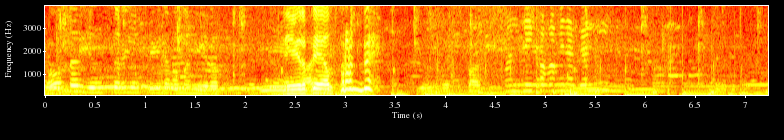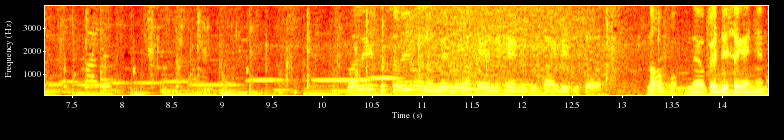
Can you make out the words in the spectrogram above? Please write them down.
Oo sir, yun sir yung pinakamahirap. Mahirap kaya approve eh. Yung. Monday pa kami nagaling. Bali, ito sir yung ano, may mga hene-hene din tayo dito sir. Naku po, hindi pwede sa ganyan.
